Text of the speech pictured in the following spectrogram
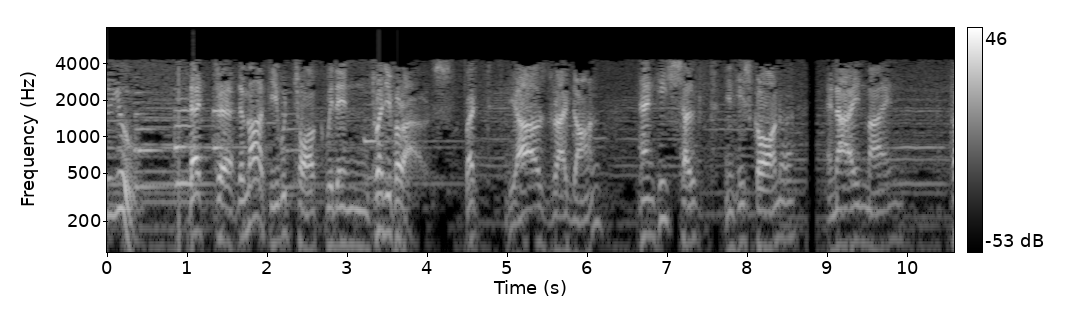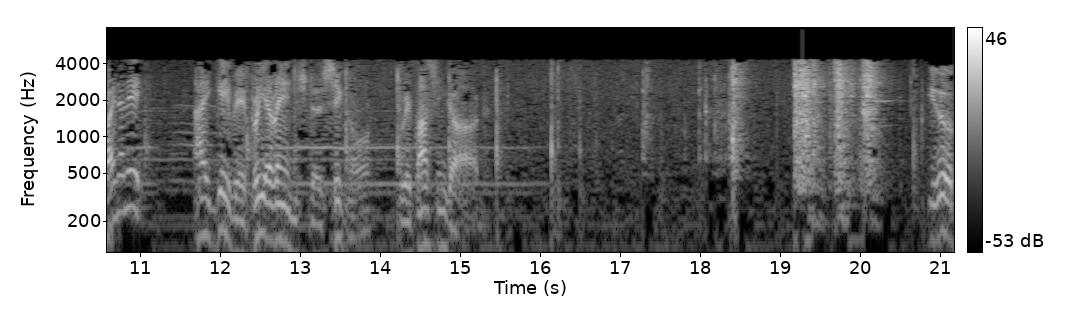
to you, that uh, the Marquis would talk within 24 hours. But the hours dragged on, and he sulked in his corner, and I in mine. Finally, I gave a prearranged uh, signal to a passing guard. You,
